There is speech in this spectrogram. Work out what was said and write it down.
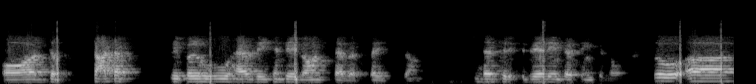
or the startup people who have recently launched their websites. So that's really interesting to know. So, uh,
